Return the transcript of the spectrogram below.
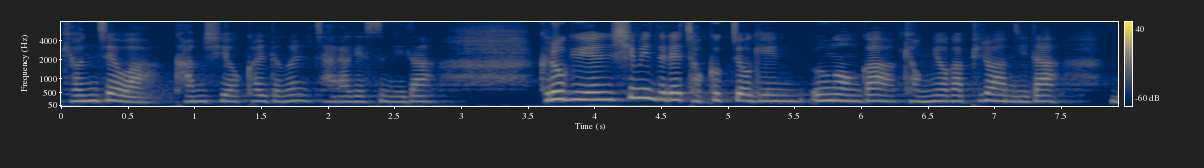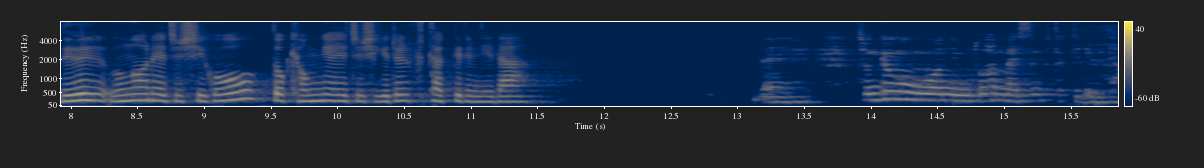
견제와 감시 역할 등을 잘하겠습니다. 그러기 위엔 시민들의 적극적인 응원과 격려가 필요합니다. 늘 응원해 주시고 또 격려해 주시기를 부탁드립니다. 네. 정경호 의원님도 한 말씀 부탁드립니다.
